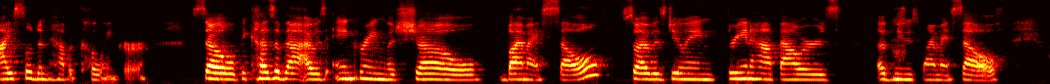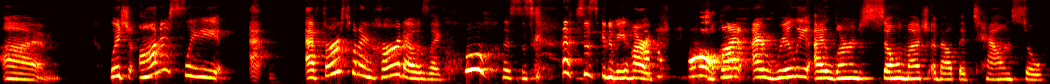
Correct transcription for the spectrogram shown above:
I still didn't have a co anchor. So, because of that, I was anchoring the show by myself. So, I was doing three and a half hours of news by myself, um, which honestly, at, at first when I heard, I was like, "Whew, this is this is going to be hard." But I really I learned so much about the town so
